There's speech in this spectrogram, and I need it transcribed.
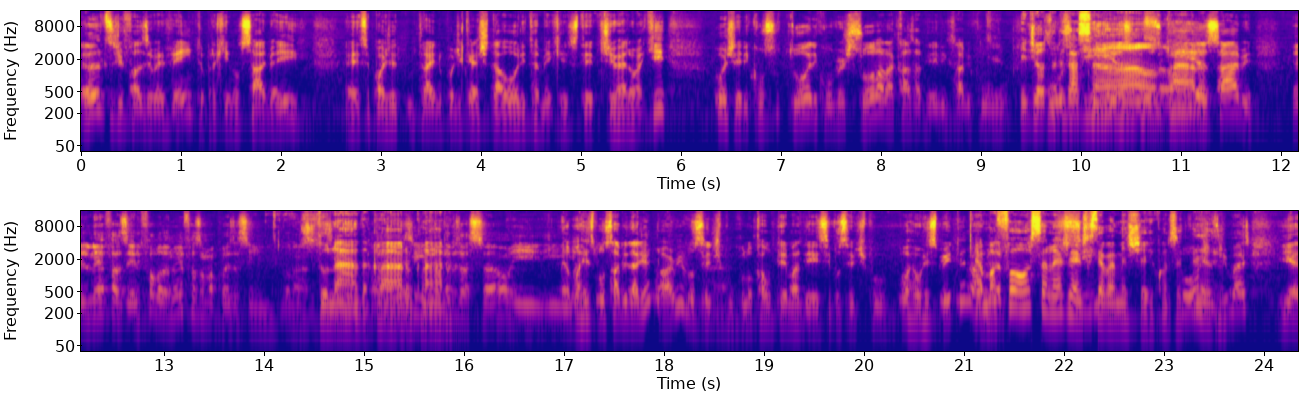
antes de fazer o evento, pra quem não sabe aí, é, você pode entrar aí no podcast da Ori também, que eles tiveram aqui. Poxa, ele consultou, ele conversou lá na casa dele, sabe? Com, Pedir com os autorização, guias, com os claro. guias, sabe? Ele não ia fazer, ele falou, eu não ia fazer uma coisa assim do nada. Do nada, claro, sim, claro. De autorização e, e- É uma responsabilidade enorme você, tipo, colocar um tema desse. Você, tipo, porra, é um respeito enorme. É uma né? força, né, gente, Sim. que você vai mexer, com Poxa, certeza. demais. E é,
